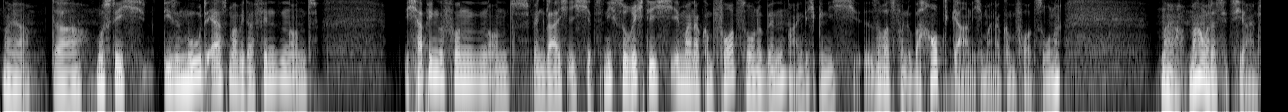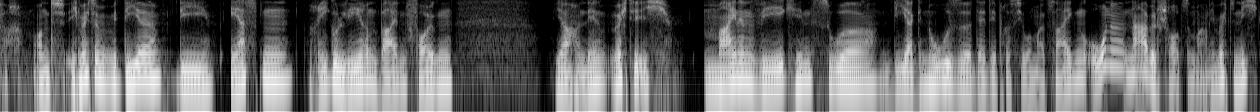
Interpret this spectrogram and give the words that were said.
naja, da musste ich diesen Mut erstmal wieder finden und ich habe ihn gefunden und wenngleich ich jetzt nicht so richtig in meiner Komfortzone bin, eigentlich bin ich sowas von überhaupt gar nicht in meiner Komfortzone. Naja, machen wir das jetzt hier einfach. Und ich möchte mit dir die ersten regulären beiden Folgen, ja, in denen möchte ich meinen Weg hin zur Diagnose der Depression mal zeigen, ohne Nabelschau zu machen. Ich möchte nicht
